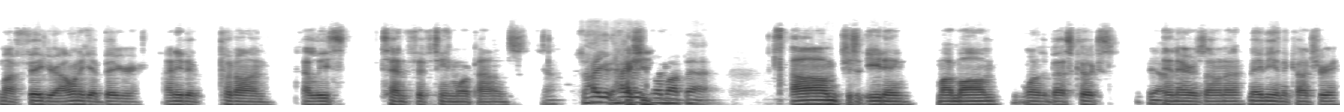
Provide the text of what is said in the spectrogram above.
my figure. I want to get bigger. I need to put on at least 10, 15 more pounds. Yeah. So how you how you Actually- gonna go about that? Um, just eating. My mom, one of the best cooks Yeah. in Arizona, maybe in the country.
